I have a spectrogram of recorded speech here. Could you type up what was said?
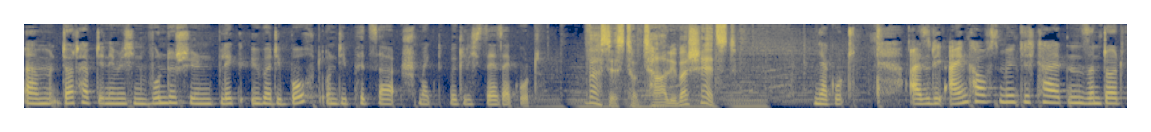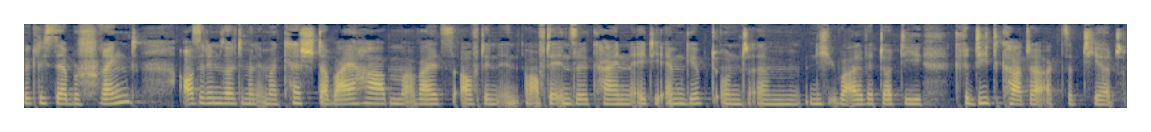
Ähm, dort habt ihr nämlich einen wunderschönen Blick über die Bucht und die Pizza schmeckt wirklich sehr, sehr gut. Was ist total überschätzt? Ja gut. Also die Einkaufsmöglichkeiten sind dort wirklich sehr beschränkt. Außerdem sollte man immer Cash dabei haben, weil es auf, den, auf der Insel kein ATM gibt und ähm, nicht überall wird dort die Kreditkarte akzeptiert.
